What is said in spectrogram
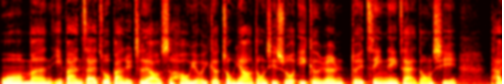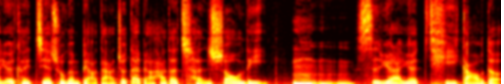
我们一般在做伴侣治疗的时候，有一个重要的东西说，说一个人对自己内在的东西，他越可以接触跟表达，就代表他的承受力。嗯嗯嗯，是越来越提高的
